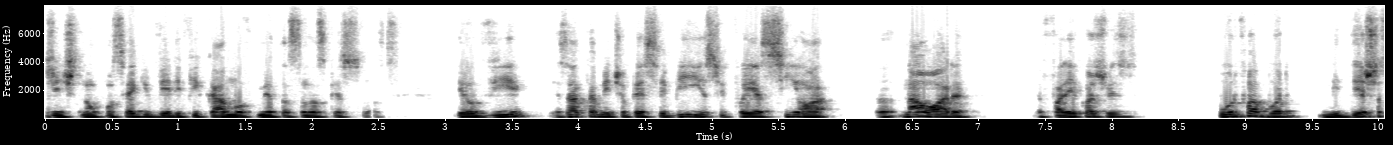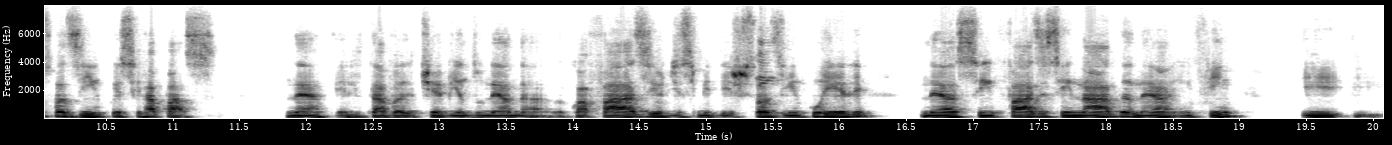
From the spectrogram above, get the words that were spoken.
a gente não consegue verificar a movimentação das pessoas. Eu vi, exatamente, eu percebi isso, e foi assim, ó, na hora. Eu falei com as vezes, por favor, me deixa sozinho com esse rapaz, né? Ele tava, tinha vindo, né, na, com a fase, eu disse, me deixa sozinho com ele, né, sem fase, sem nada, né, enfim, e, e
